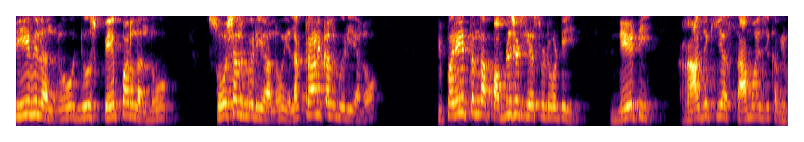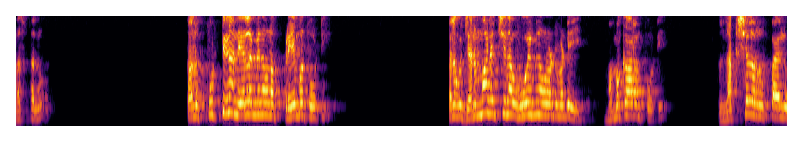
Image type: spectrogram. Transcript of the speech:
టీవీలలో న్యూస్ పేపర్లలో సోషల్ మీడియాలో ఎలక్ట్రానికల్ మీడియాలో విపరీతంగా పబ్లిసిటీ చేస్తున్నటువంటి నేటి రాజకీయ సామాజిక వ్యవస్థలు తను పుట్టిన నేల మీద ఉన్న ప్రేమతోటి తనకు జన్మనిచ్చిన ఊరి మీద ఉన్నటువంటి మమకారంతో లక్షల రూపాయలు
